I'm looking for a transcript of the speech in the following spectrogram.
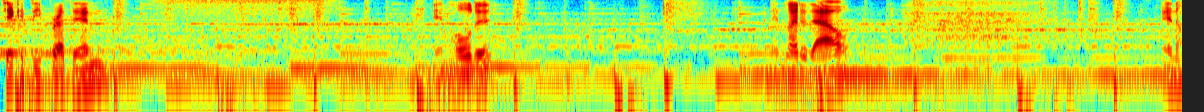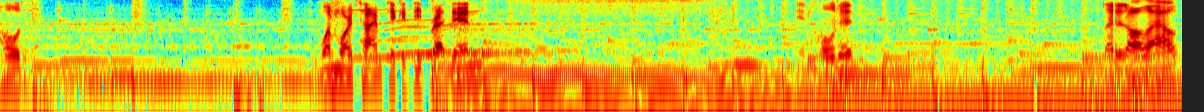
Take a deep breath in. And hold it. And let it out. And hold it. And one more time, take a deep breath in hold it. Let it all out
